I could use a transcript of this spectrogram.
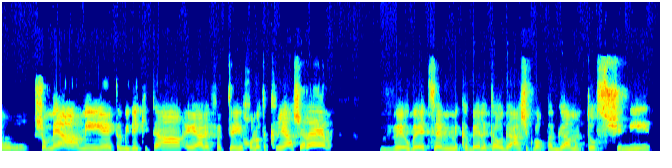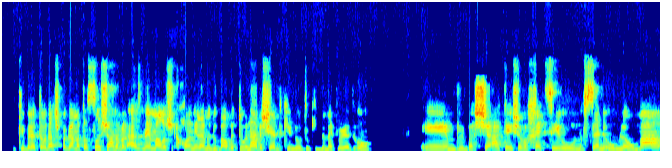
הוא שומע מתלמידי כיתה אה, א' את יכולות הקריאה שלהם, והוא בעצם מקבל את ההודעה שכבר פגע מטוס שני, הוא קיבל את ההודעה שפגע מטוס ראשון, אבל אז נאמר לו שככל הנראה מדובר בתאונה ושיעדכנו אותו, כי באמת לא ידעו. אמ, ובשעה תשע וחצי הוא נושא נאום לאומה,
